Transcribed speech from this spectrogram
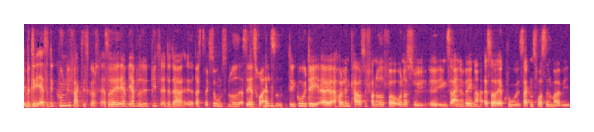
Jamen det, altså det kunne vi faktisk godt. Altså jeg, jeg er blevet lidt bit af det der øh, restriktionsnåde. Altså jeg tror altid, det er en god idé øh, at holde en pause fra noget for at undersøge øh, ens egne vaner. Altså jeg kunne sagtens forestille mig, at vi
